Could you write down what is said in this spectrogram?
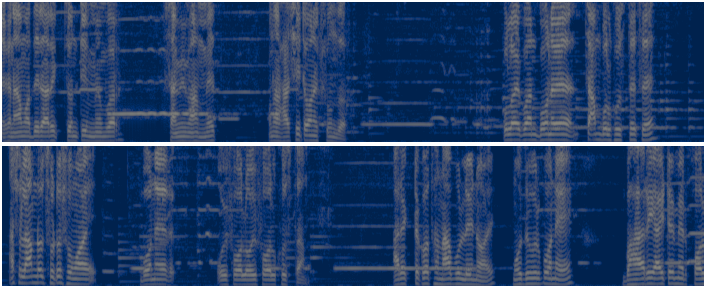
এখানে আমাদের আরেকজন টিম মেম্বার শামীম আহমেদ। ওনার হাসিটা অনেক সুন্দর। কোলাইপান বনে চাম্বল খুঁজতেছে। আসলে আমরাও ছোট সময় বনের ওই ফল ওই ফল খুঁজতাম। আরেকটা কথা না বললে নয়, মধুর বনে বাহারি আইটেমের ফল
